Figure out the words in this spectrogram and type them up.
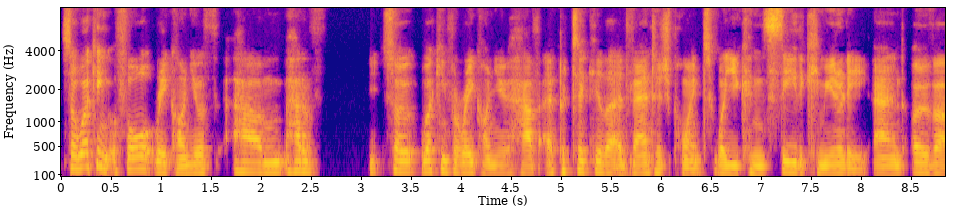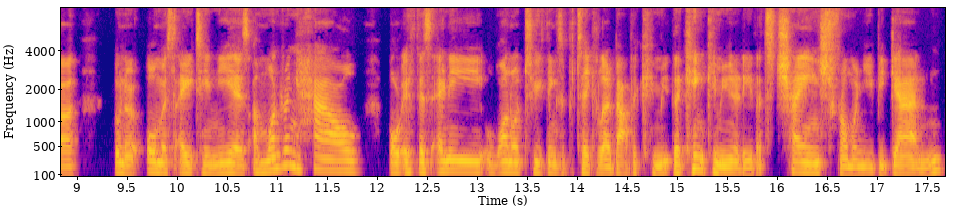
So working for Recon, you've um, had a so working for Recon, you have a particular advantage point where you can see the community. And over you know almost 18 years i'm wondering how or if there's any one or two things in particular about the commu- the kink community that's changed from when you began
